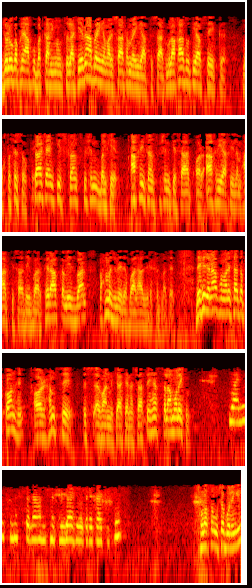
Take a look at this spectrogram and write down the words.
جو لوگ اپنے آپ کو بدکاری میں مبتلا کیے ہوئے آپ رہیں گے ہمارے ساتھ ہم رہیں گے آپ کے ساتھ۔ ملاقات ہوتی ہے آپ سے ایک مختصر اسٹار ٹائم کی ٹرانسمیشن بلکہ آخری ٹرانسمیشن کے ساتھ اور آخری آخری لمحات کے ساتھ ایک بار پھر آپ کا میزبان محمد جنید اقبال حاضر خدمت ہے۔ دیکھیں جناب ہمارے ساتھ اب کون ہیں اور ہم سے اس ایوان میں کیا کہنا چاہتے ہیں؟ السلام علیکم۔ وعلیکم السلام اللہ وبرکاتہ۔ تھوڑا سا اونچا بولیں گے؟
